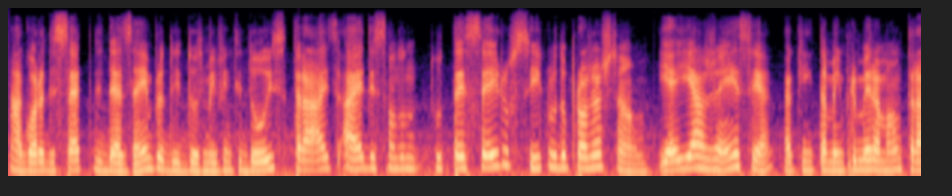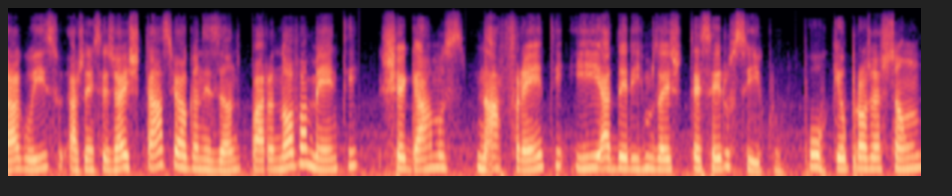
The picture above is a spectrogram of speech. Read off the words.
agora de 7 de dezembro de 2022, traz a edição do, do, terceiro ciclo do Progestão. E aí a agência, aqui também em primeira mão trago isso, a agência já está se organizando para novamente chegarmos na frente e aderirmos a este terceiro ciclo porque o Progestão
